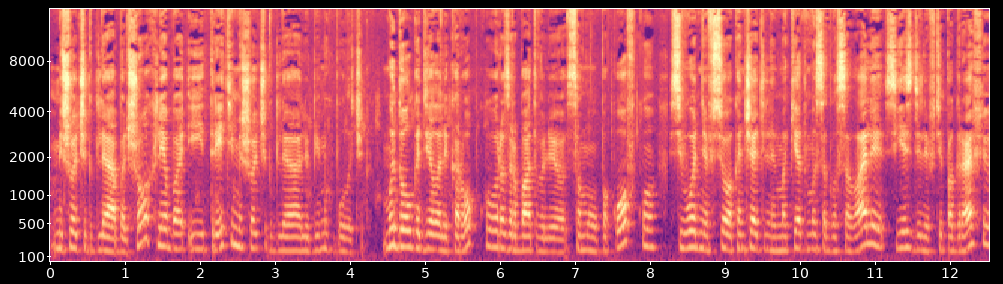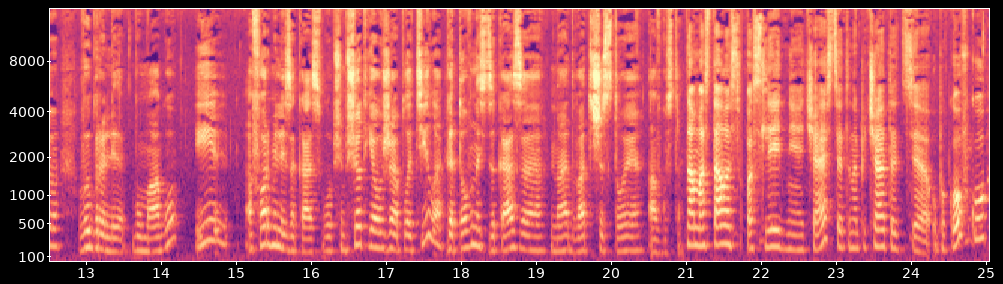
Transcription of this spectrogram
мешочек для большого хлеба и третий мешочек для любимых булочек. Мы долго делали коробку, разрабатывали саму упаковку. Сегодня все, окончательный макет мы согласовали, съездили в типографию, выбрали бумагу и оформили заказ. В общем, счет я уже оплатила. Готовность заказа на 26 августа. Нам осталась последняя часть. Это напечатать э, упаковку,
